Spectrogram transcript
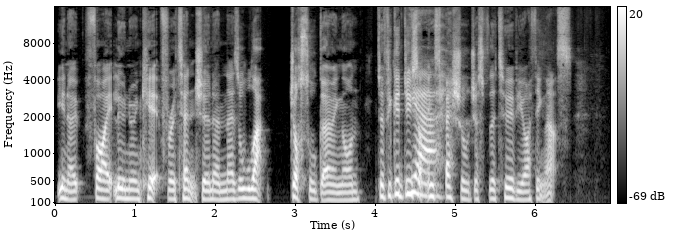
you know, fight Luna and Kit for attention, and there's all that jostle going on. So if you could do yeah. something special just for the two of you, I think that's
